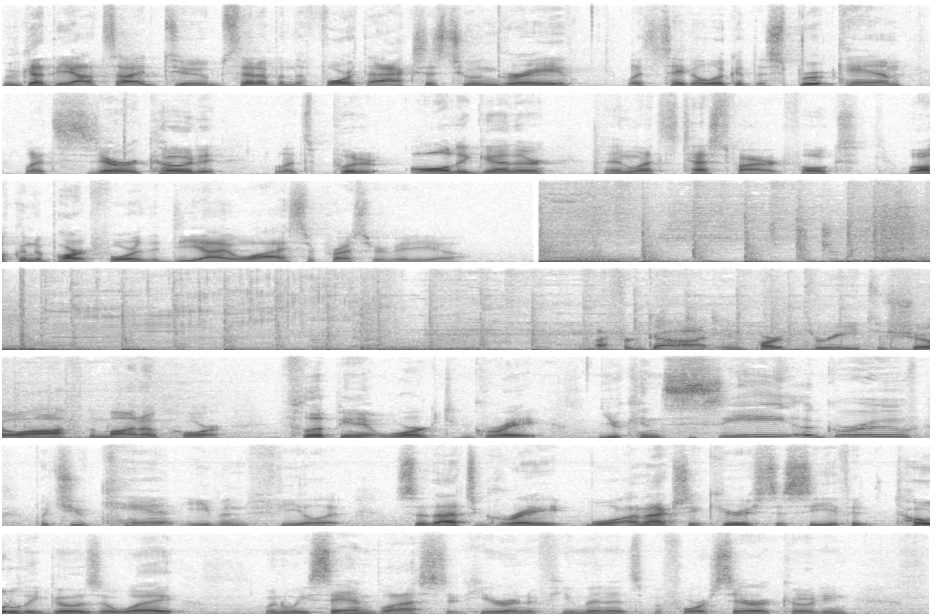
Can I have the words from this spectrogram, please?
We've got the outside tube set up in the fourth axis to engrave. Let's take a look at the SprutCAM. Let's Cerakote it. Let's put it all together. And then let's test fire it, folks. Welcome to part four of the DIY suppressor video. I forgot in part three to show off the monocore. Flipping it worked great. You can see a groove, but you can't even feel it. So that's great. Well, I'm actually curious to see if it totally goes away when we sandblast it here in a few minutes before Cerakoting.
